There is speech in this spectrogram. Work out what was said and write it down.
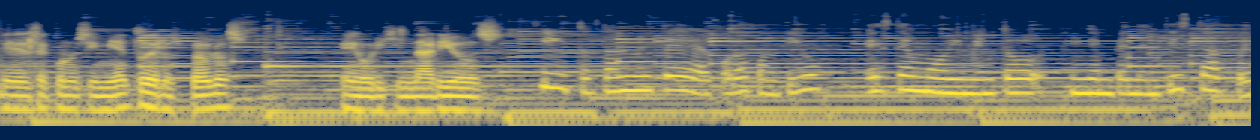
del reconocimiento de los pueblos eh, originarios. Sí, totalmente de acuerdo contigo. Este movimiento independentista pues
